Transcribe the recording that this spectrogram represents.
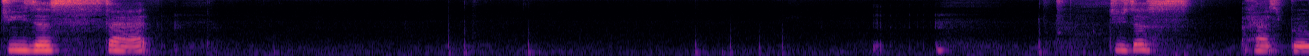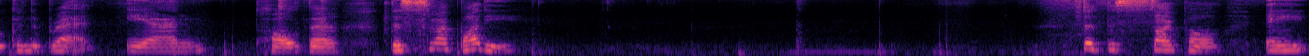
Jesus said, Jesus has broken the bread and told them, This is my body. The disciple ate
